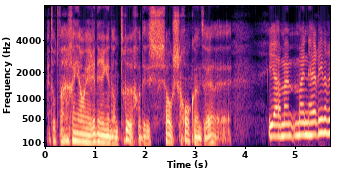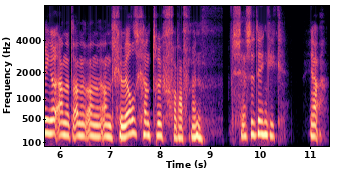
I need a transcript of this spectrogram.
En tot waar gaan jouw herinneringen dan terug? Want dit is zo schokkend, hè? Ja, mijn, mijn herinneringen aan het, aan, het, aan het geweld gaan terug vanaf mijn zesde, denk ik. Ja.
